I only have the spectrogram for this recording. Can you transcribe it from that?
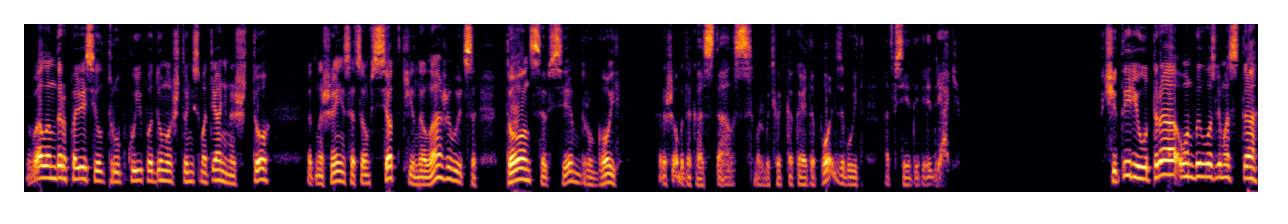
Валандер повесил трубку и подумал, что, несмотря ни на что, отношения с отцом все-таки налаживаются, то он совсем другой. Хорошо бы так и осталось, может быть, хоть какая-то польза будет от всей этой передряги. В четыре утра он был возле моста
